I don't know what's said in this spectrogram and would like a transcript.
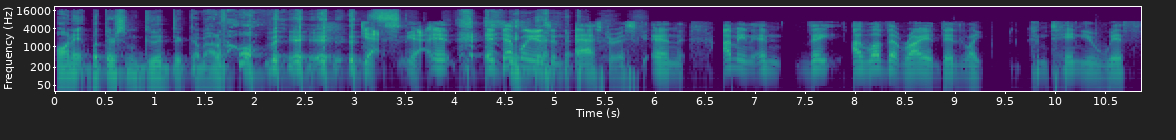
on it, but there's some good to come out of all this. Yes, yeah, it it definitely is an asterisk, and I mean, and they, I love that Riot did like continue with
